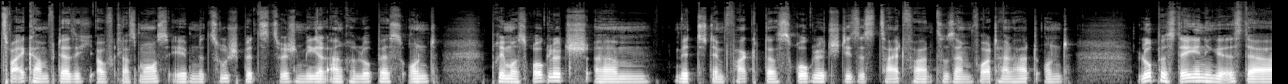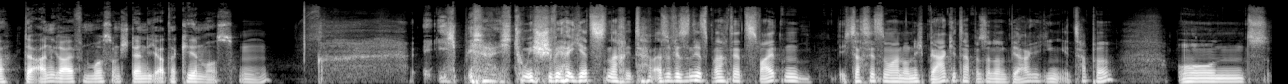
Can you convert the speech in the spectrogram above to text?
Zweikampf, der sich auf Klassements-Ebene zuspitzt zwischen Miguel Angel Lopez und Primus Roglic, ähm, mit dem Fakt, dass Roglic dieses Zeitfahren zu seinem Vorteil hat und Lopez derjenige ist, der, der angreifen muss und ständig attackieren muss. Mhm. Ich, ich, ich tue mich schwer jetzt nach Etappe, also wir sind jetzt nach der zweiten, ich sag's jetzt nochmal noch nicht Bergetappe, sondern bergigen Etappe. Und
